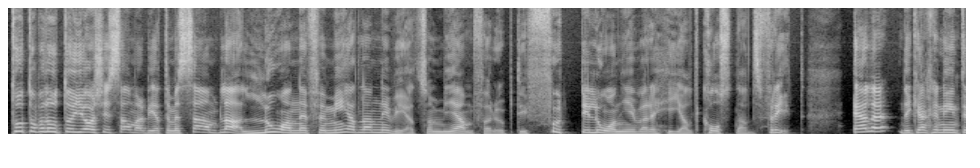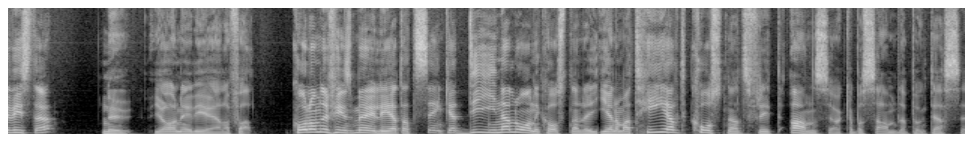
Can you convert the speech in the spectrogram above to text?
Toto Balotto görs i samarbete med Sambla, låneförmedlaren ni vet som jämför upp till 40 långivare helt kostnadsfritt. Eller, det kanske ni inte visste? Nu gör ni det i alla fall. Kolla om det finns möjlighet att sänka dina lånekostnader genom att helt kostnadsfritt ansöka på Sambla.se.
